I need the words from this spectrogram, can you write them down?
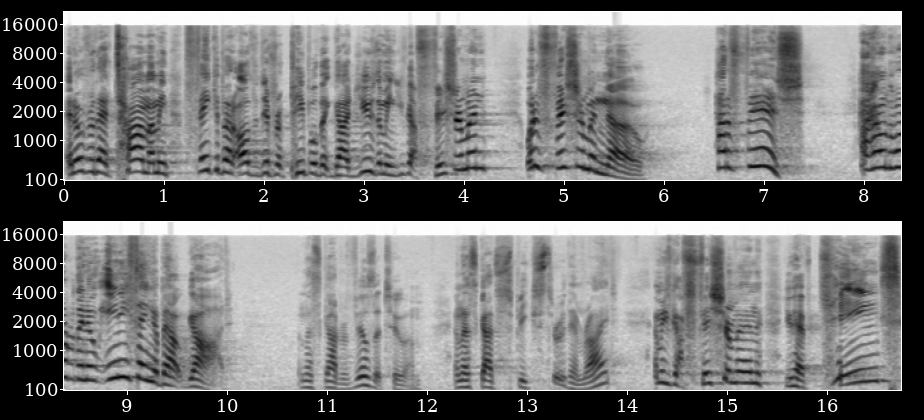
And over that time, I mean, think about all the different people that God used. I mean, you've got fishermen. What do fishermen know? How to fish. How in the world would they know anything about God? Unless God reveals it to them unless God speaks through them, right? I mean, you've got fishermen, you have kings,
